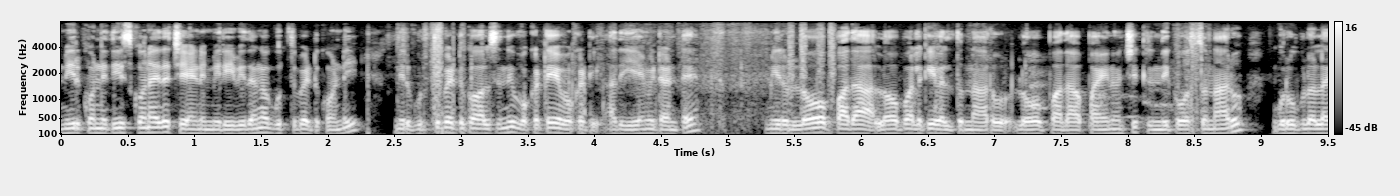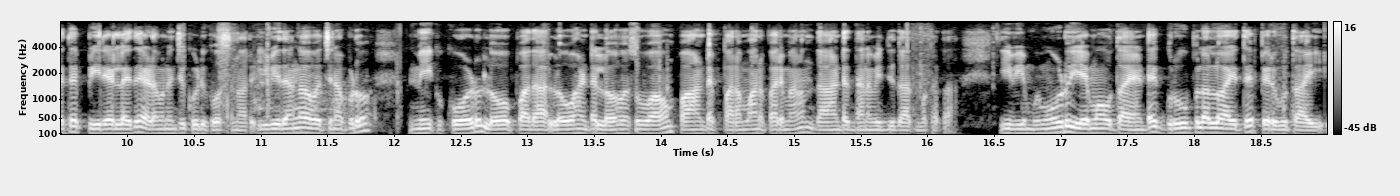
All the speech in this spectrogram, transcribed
మీరు కొన్ని తీసుకొని అయితే చేయండి. మీరు ఈ విధంగా గుర్తుపెట్టుకోండి. మీరు గుర్తుపెట్టుకోవాల్సింది ఒకటే ఒకటి. అది ఏమిటంటే మీరు లో పద లోపలికి వెళ్తున్నారు. లో పద పైనుంచి క్రిందికి వస్తున్నారు. గ్రూపులలో అయితే పీరియడ్లో అయితే ఎడమ నుంచి కుడికి వస్తున్నారు. ఈ విధంగా వచ్చినప్పుడు మీకు కోడ్లో పద లో అంటే లోహ స్వభావం పా అంటే పరమాణు పరిమాణం దా అంటే ధన విద్యుదాత్మకత. ఇవి మూడు ఏమవుతాయంటే గ్రూపులలో అయితే పెరుగుతాయి.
